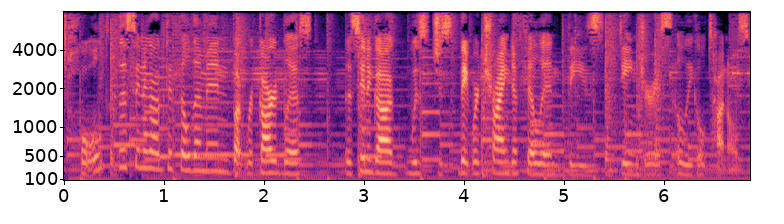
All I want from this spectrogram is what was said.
told the synagogue to fill them in, but regardless, the synagogue was just they were trying to fill in these dangerous illegal tunnels.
